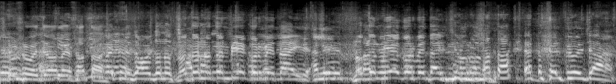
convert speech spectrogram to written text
শ্বশুর বাড়ি যাওয়া লাগে ছাতা যাওয়ার জন্য নতুন নতুন বিয়ে করবে তাই। নতুন বিয়ে করবে তাই। ছাতা একটা সেলফি হয়ে যাক।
